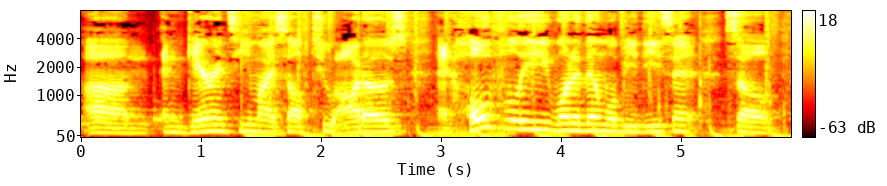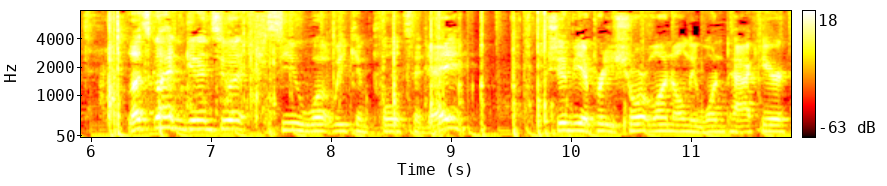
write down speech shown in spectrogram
um, and guarantee myself two autos, and hopefully one of them will be decent. So let's go ahead and get into it, see what we can pull today. Should be a pretty short one, only one pack here,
